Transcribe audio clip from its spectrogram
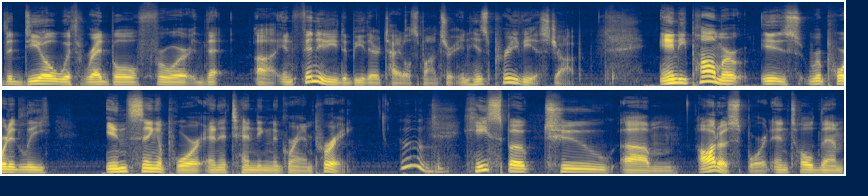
the deal with Red Bull for the, uh, Infiniti to be their title sponsor in his previous job. Andy Palmer is reportedly in Singapore and attending the Grand Prix. Ooh. He spoke to um, Autosport and told them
